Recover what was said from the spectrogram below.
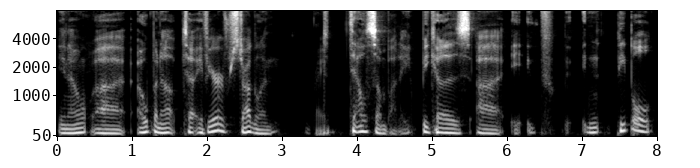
You know, uh, open up to if you're struggling, Right. Tell somebody because uh, people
